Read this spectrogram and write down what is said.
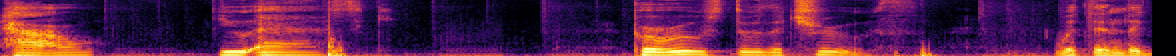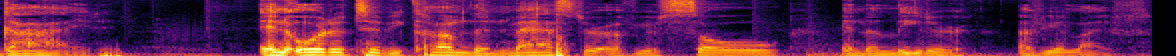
How, you ask? Peruse through the truth within the guide in order to become the master of your soul and the leader of your life.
